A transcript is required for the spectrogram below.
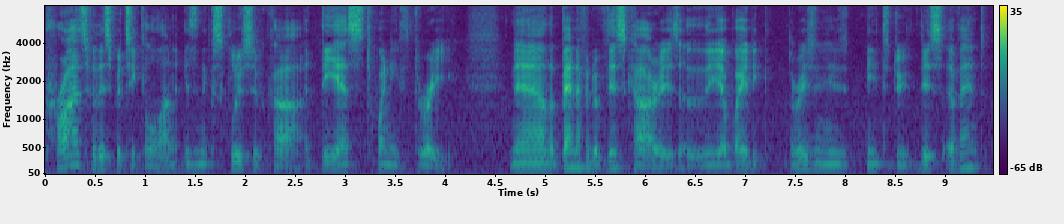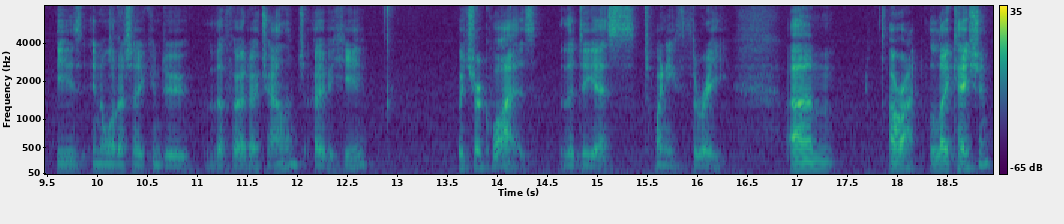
prize for this particular one is an exclusive car, a DS23. Now, the benefit of this car is the way to the reason you need to do this event is in order so you can do the photo challenge over here, which requires the DS23. Um, all right, location,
